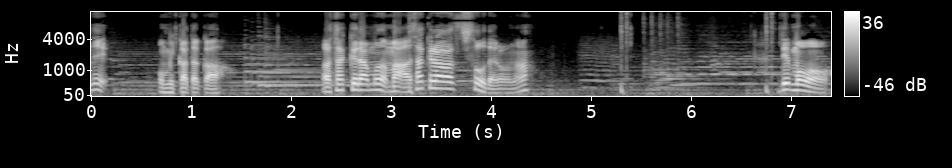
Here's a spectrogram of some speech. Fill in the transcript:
にお味方か。朝倉も、まあ朝倉はそうだろうな。でも、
